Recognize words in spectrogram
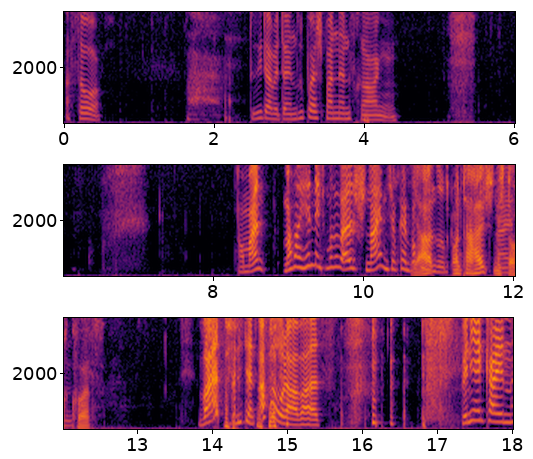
Ach so. Oh, Du wieder mit deinen super spannenden Fragen. Oh Mann, mach mal hin, ich muss das alles schneiden. Ich habe keinen Bock mehr ja, an so Podcasts unterhalt mich doch kurz. Was? Bin ich denn Affe oder was? ich bin ja kein,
